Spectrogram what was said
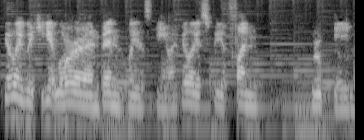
I feel like we should get Laura and Ben to play this game. I feel like this would be a fun group game.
